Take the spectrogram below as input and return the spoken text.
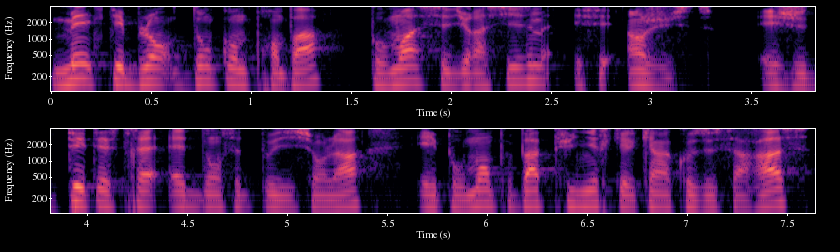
mais t'es blanc, donc on ne prend pas. Pour moi, c'est du racisme et c'est injuste. Et je détesterais être dans cette position-là. Et pour moi, on peut pas punir quelqu'un à cause de sa race.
